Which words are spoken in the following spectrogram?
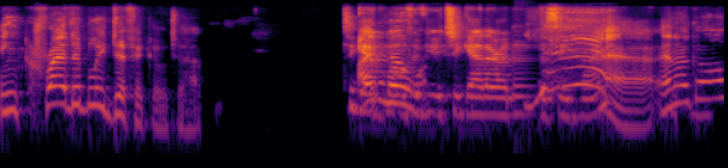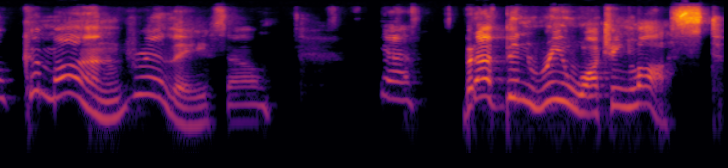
incredibly difficult to happen. To get both know. of you together at the same time? Yeah, and I go, oh, come on, really? So, yeah. But I've been rewatching Lost.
